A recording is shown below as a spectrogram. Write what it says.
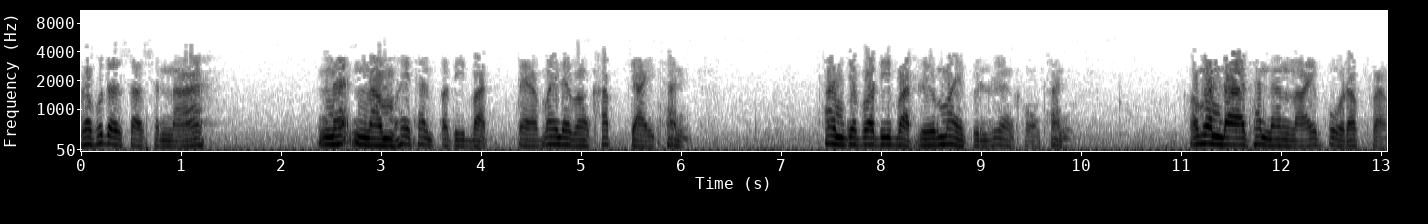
พระพุทธศาสนา แนะนำให้ท่านปฏิบัติ แต่ไม่ได้บังคับใจท่าน ท่านจะปฏิบัติหรือไม่เป็นเรื่องของท่านขอบรรดาท่านนั้นหลายผู้รับฟัง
